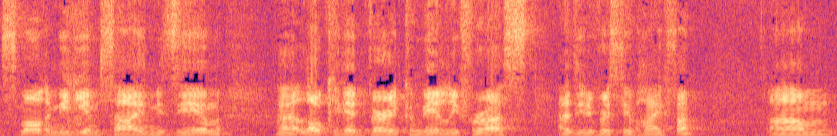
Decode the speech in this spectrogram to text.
small to medium-sized museum, uh, located very conveniently for us at the University of Haifa. Um,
